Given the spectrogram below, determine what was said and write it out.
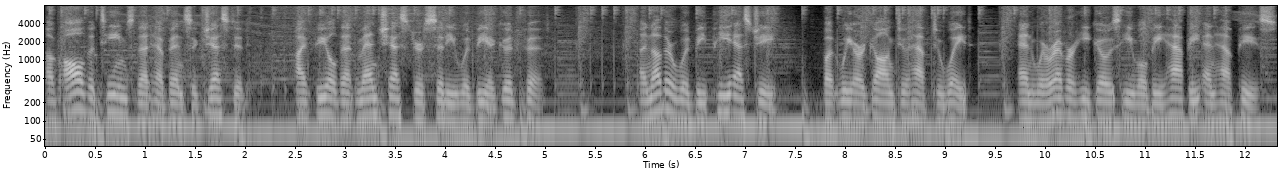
Of all the teams that have been suggested, I feel that Manchester City would be a good fit. Another would be PSG, but we are going to have to wait, and wherever he goes he will be happy and have peace.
